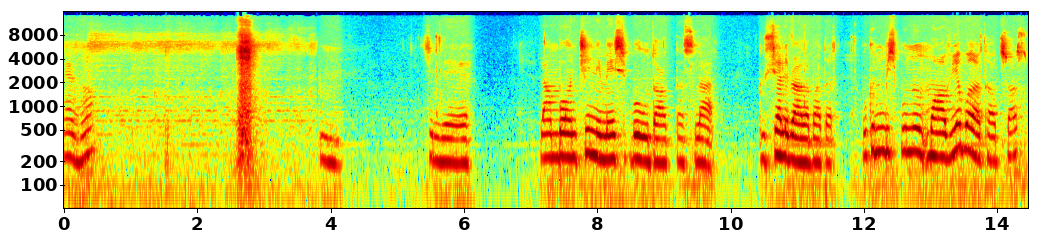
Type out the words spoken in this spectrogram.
Ne o? Hmm. Şimdi Lamborghini'miz burada arkadaşlar. Güzel bir arabadır. Bugün biz bunu maviye boyatacağız.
